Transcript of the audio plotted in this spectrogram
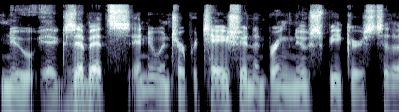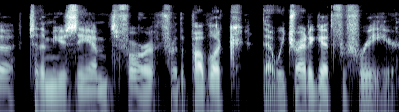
new exhibits and new interpretation and bring new speakers to the to the museum for for the public that we try to get for free here.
